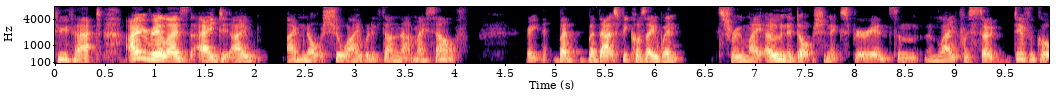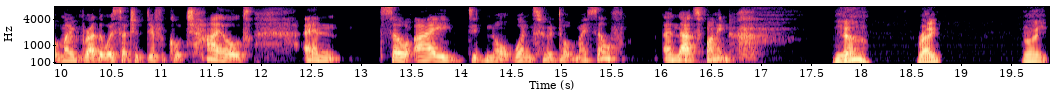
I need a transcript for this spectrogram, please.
do that. I realized I I I'm not sure I would have done that myself right? But but that's because i went through my own adoption experience and, and life was so difficult. My brother was such a difficult child and so i did not want to adopt myself and that's fine. Yeah. Right. Right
